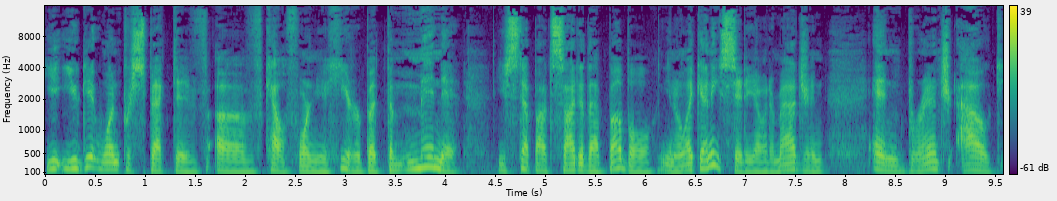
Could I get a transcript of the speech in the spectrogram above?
you, you get one perspective of California here, but the minute you step outside of that bubble, you know, like any city, I would imagine, and branch out,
